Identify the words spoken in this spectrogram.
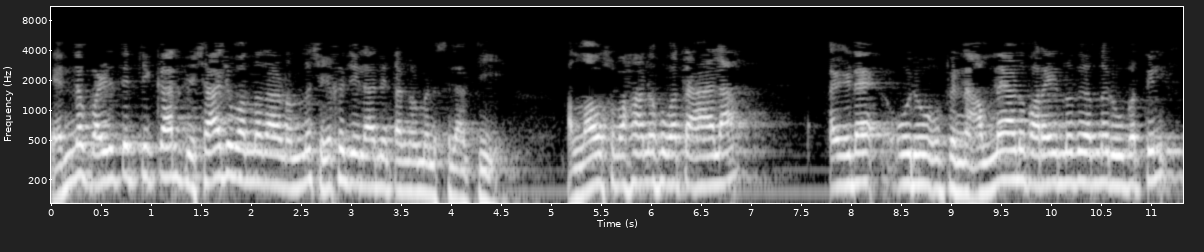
എന്നെ വഴിതെറ്റിക്കാൻ പിശാജു വന്നതാണെന്ന് ഷെയ്ഖ് ജീലാനി തങ്ങൾ മനസ്സിലാക്കി. അള്ളാഹു സുബാനുഹുവത്ത ആലയുടെ ഒരു പിന്നെ അള്ളയാണ് പറയുന്നത് എന്ന രൂപത്തിൽ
